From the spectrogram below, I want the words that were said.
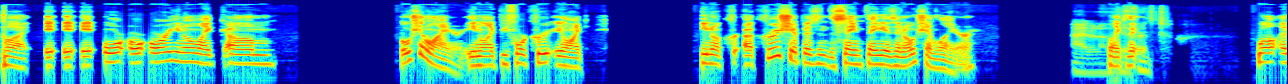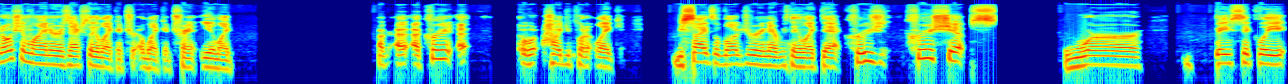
But it, it, it or, or or you know like um ocean liner, you know like before cruise, you know like you know cr- a cruise ship isn't the same thing as an ocean liner. I don't know like the the- Well, an ocean liner is actually like a tra- like a tra- you know, like a, a, a cruise. How would you put it? Like besides the luxury and everything like that, cruise cruise ships were basically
